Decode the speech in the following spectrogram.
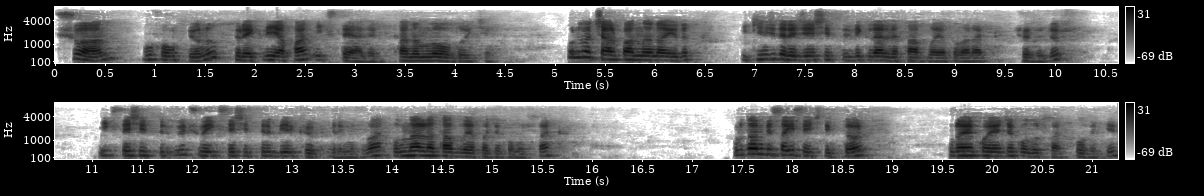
şu an bu fonksiyonu sürekli yapan x değerleri tanımlı olduğu için. Bunu da çarpanlarına ayırıp ikinci derece eşitsizliklerle tablo yapılarak çözülür. x eşittir 3 ve x eşittir 1 köklerimiz var. Bunlarla tablo yapacak olursak buradan bir sayı seçtik 4. Buraya koyacak olursak pozitif.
